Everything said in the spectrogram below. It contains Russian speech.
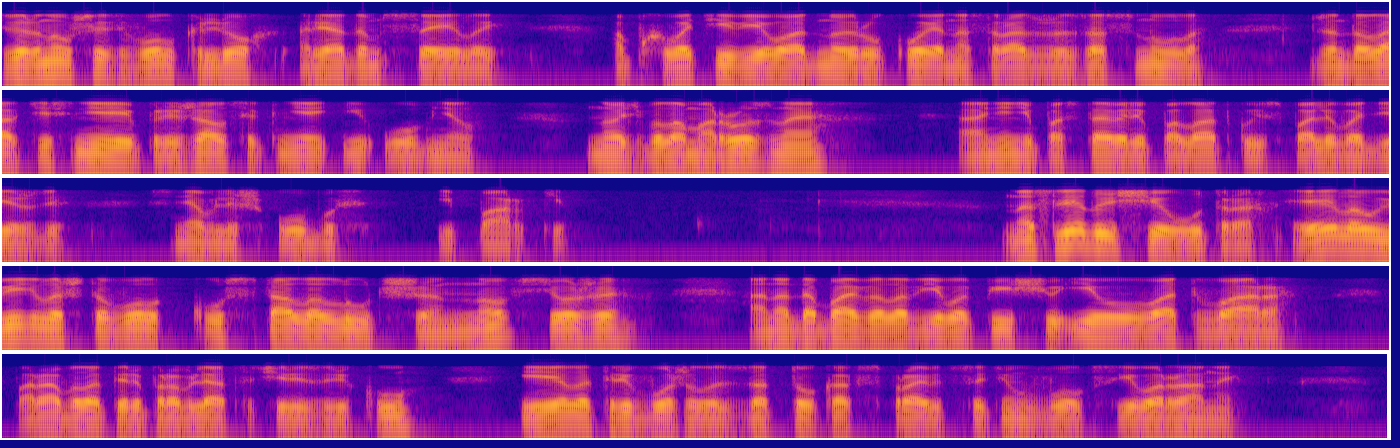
Свернувшись, волк лег рядом с Эйлой. Обхватив его одной рукой, она сразу же заснула. Джандалар теснее прижался к ней и обнял. Ночь была морозная, а они не поставили палатку и спали в одежде, сняв лишь обувь и парки. На следующее утро Эйла увидела, что волку стало лучше, но все же она добавила в его пищу ивового отвара. Пора было переправляться через реку, и Эйла тревожилась за то, как справиться с этим волк с его раной.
